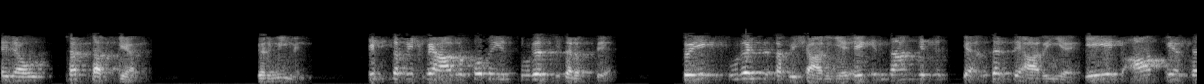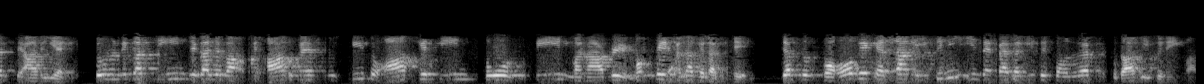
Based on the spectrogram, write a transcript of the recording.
لے جاؤ، سب تپ گیا۔ گرمی میں۔ اس تپش پہ آگ رکھو تو یہ سورج کی طرف سے ہے۔ تو ایک سورج سے تپش آ رہی ہے۔ ایک انسان کے جسم کے اندر سے آ رہی ہے۔ ایک آگ کے اندر سے آ رہی ہے۔ تو انہوں نے کہا تین جگہ جب آپ نے آگ محسوس کی تو آگ کے تین سورس تین منابع ممبے الگ الگ تھے۔ جب تم کہو گے کہ اللہ نے اتنی چیزیں پیدا کی تو خدا بھی تو نہیں مان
